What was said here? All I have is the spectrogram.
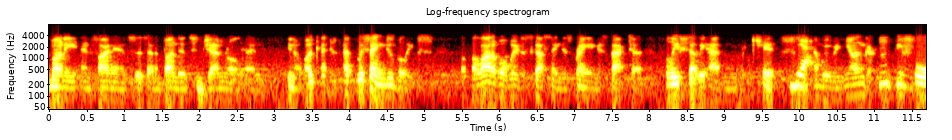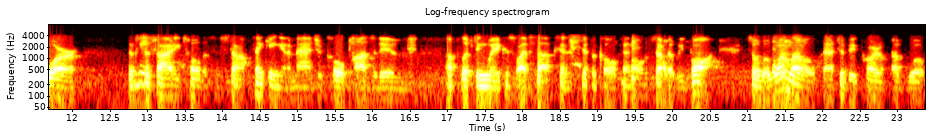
money and finances and abundance in general. And you know, uh, we're saying new beliefs. A lot of what we're discussing is bringing us back to beliefs that we had when we kids Yeah. and we were younger, Mhm. before the We- society told us to stop thinking in a magical, positive, uplifting way because life sucks and it's difficult and all the stuff that we bought. So at one level, that's a big part of, of what,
